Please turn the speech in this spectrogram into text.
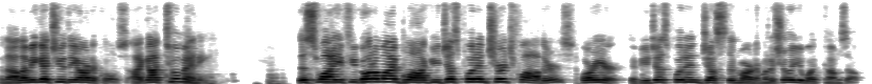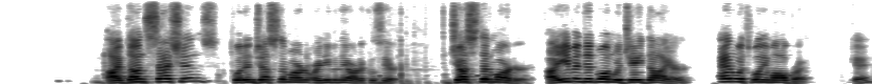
Now let me get you the articles. I got too many. This is why if you go to my blog, you just put in church fathers, or here, if you just put in Justin Martyr, I'm going to show you what comes up. I've done sessions, put in Justin Martyr, or even the articles here. Justin Martyr. I even did one with Jay Dyer and with William Albrecht. Okay.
